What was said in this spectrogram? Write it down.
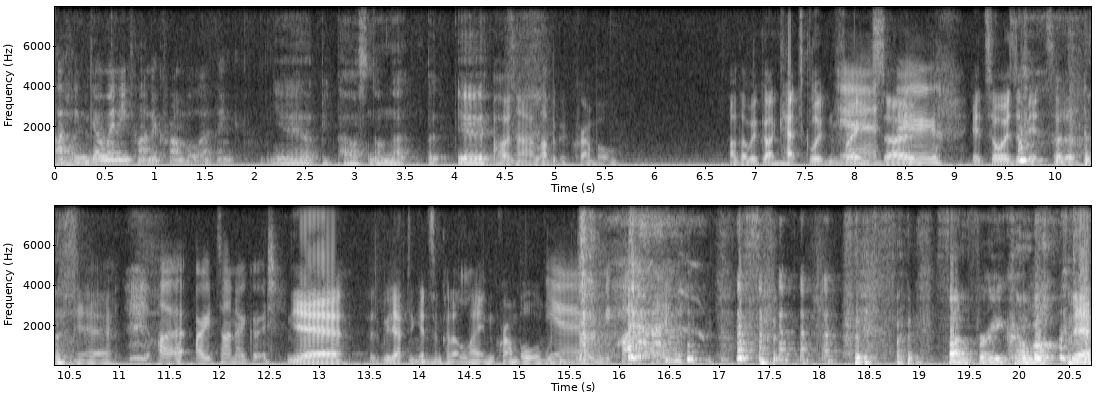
I like can it? go any kind of crumble. I think. Yeah, I'd be passing on that, but yeah, Oh no, I love a good crumble. Although we've got Kat's gluten free, Yeah, so boo. it's always a bit sort of yeah, Uh, oats are no good. yeah. We'd have to get some kind of lame crumble. Wouldn't- Yeah, it wouldn't be quite the same. fun free crumble. Yeah,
